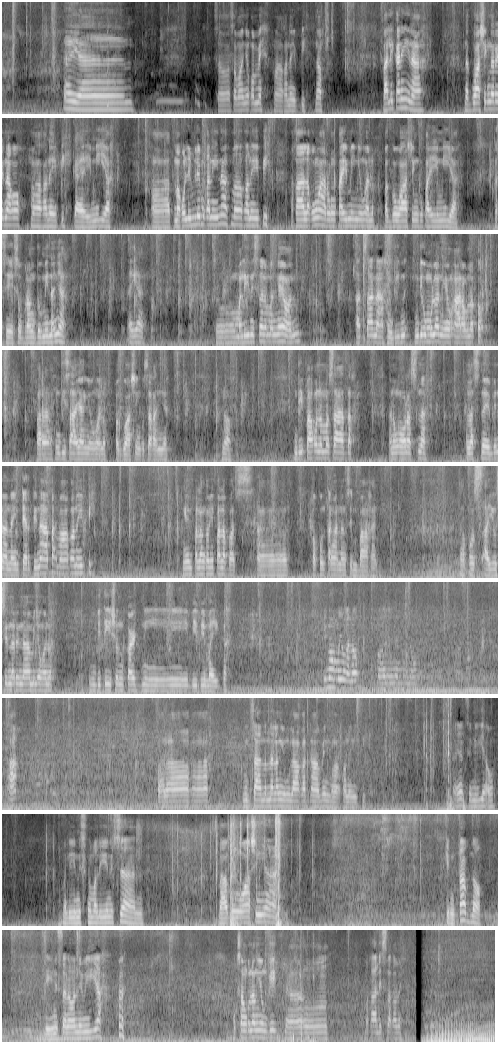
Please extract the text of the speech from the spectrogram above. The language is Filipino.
Ayan. So, samahan nyo kami, mga kanipi. No. Bali kanina, nagwashing na rin ako, mga kanipi, kay Mia. At makulimlim kanina, mga kanipi. Akala ko nga wrong timing yung ano, pag-washing ko kay Mia. Kasi sobrang dumi na niya. Ayan. So, malinis na naman ngayon. At sana hindi hindi umulan ngayong araw na to. Para hindi sayang yung ano, pag-washing ko sa kanya. No. Hindi pa ako namasada. Anong oras na? Alas 9 na, 9.30 na ata mga kanipi. Ngayon pa lang kami palabas. At papunta nga ng simbahan. Tapos ayusin na rin namin yung ano, invitation card ni Bibi Maika. Kinuha mo yung ano, mga ninang ninong. Ha? Para uh, minsanan na lang yung lakad namin mga kanaiti. Ayan si Mia oh. Malinis na malinis yan. Bagong washing yan. Kintab no. Linis na naman ni Mia. Buksan ko lang yung gate ng makalis na kami.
